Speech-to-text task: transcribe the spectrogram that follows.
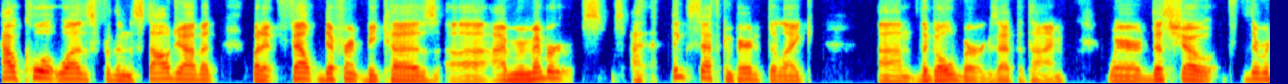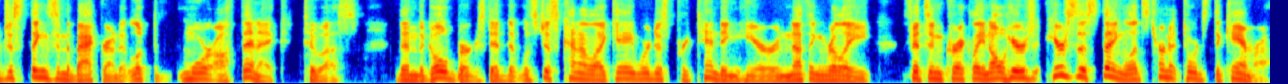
how cool it was for the nostalgia of it, but it felt different because uh, I remember I think Seth compared it to like um, the Goldbergs at the time, where this show there were just things in the background. It looked more authentic to us than the Goldbergs did. That was just kind of like, hey, we're just pretending here, and nothing really fits in correctly and oh here's here's this thing let's turn it towards the camera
